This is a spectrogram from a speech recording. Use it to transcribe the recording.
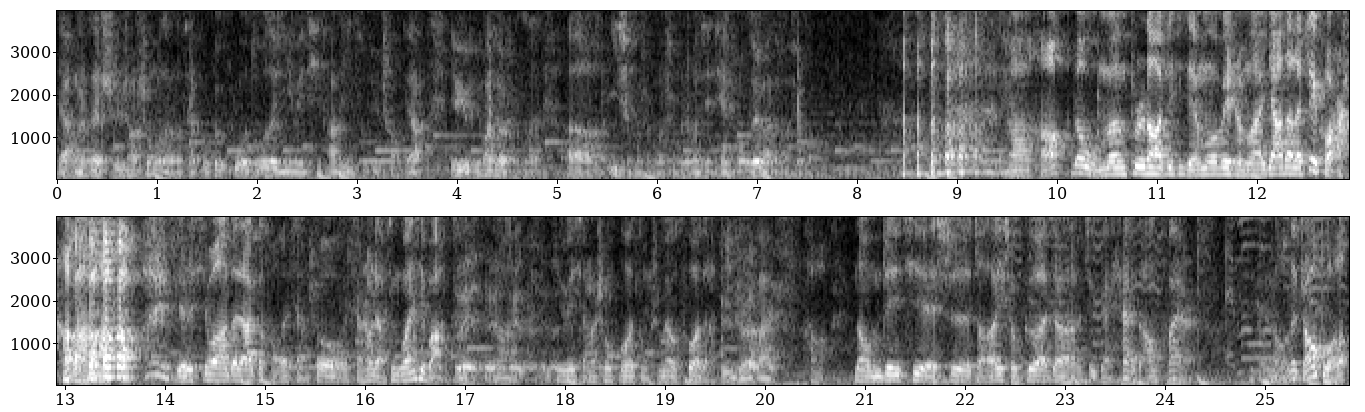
两个人在日常生活当中才不会过多的因为其他的因素去吵架。因为有句话叫什么？呃，一什么什么什么什么解千愁，对吧，梁兄？啊，好，那我们不知道这期节目为什么压在了这块儿，也是希望大家更好的享受享受两性关系吧。对对对的对的，因为享受生活总是没有错的。Enjoy life。好，那我们这一期也是找到一首歌，叫这个 Head on Fire，脑袋着火了。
